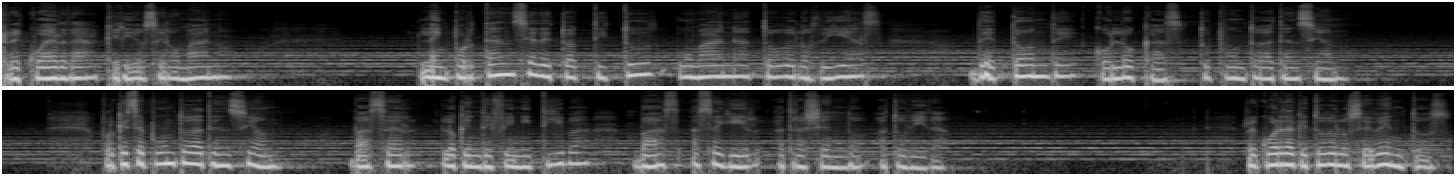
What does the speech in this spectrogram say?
Recuerda, querido ser humano, la importancia de tu actitud humana todos los días, de dónde colocas tu punto de atención. Porque ese punto de atención va a ser lo que en definitiva vas a seguir atrayendo a tu vida. Recuerda que todos los eventos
